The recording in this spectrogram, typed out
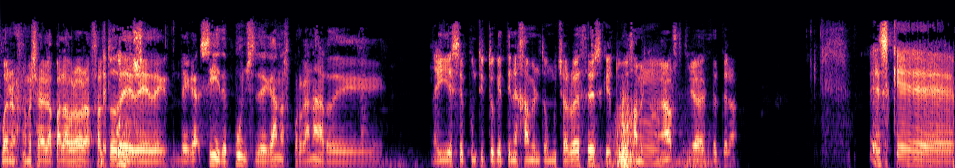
Bueno, no me sale la palabra ahora, falto de, de- de- de sí, de punch, de ganas por ganar, de ahí ese puntito que tiene Hamilton muchas veces, que tuvo Hamilton en Austria, etcétera. Es que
